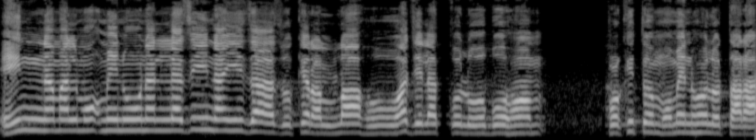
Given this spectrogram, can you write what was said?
ইন্নামাল মুমিনুনা আল্লাযীনা ইযা যুকিরাল্লাহু ওয়াজিলাত কুলুবুহুম। প্রকৃত মোমেন হলো তারা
